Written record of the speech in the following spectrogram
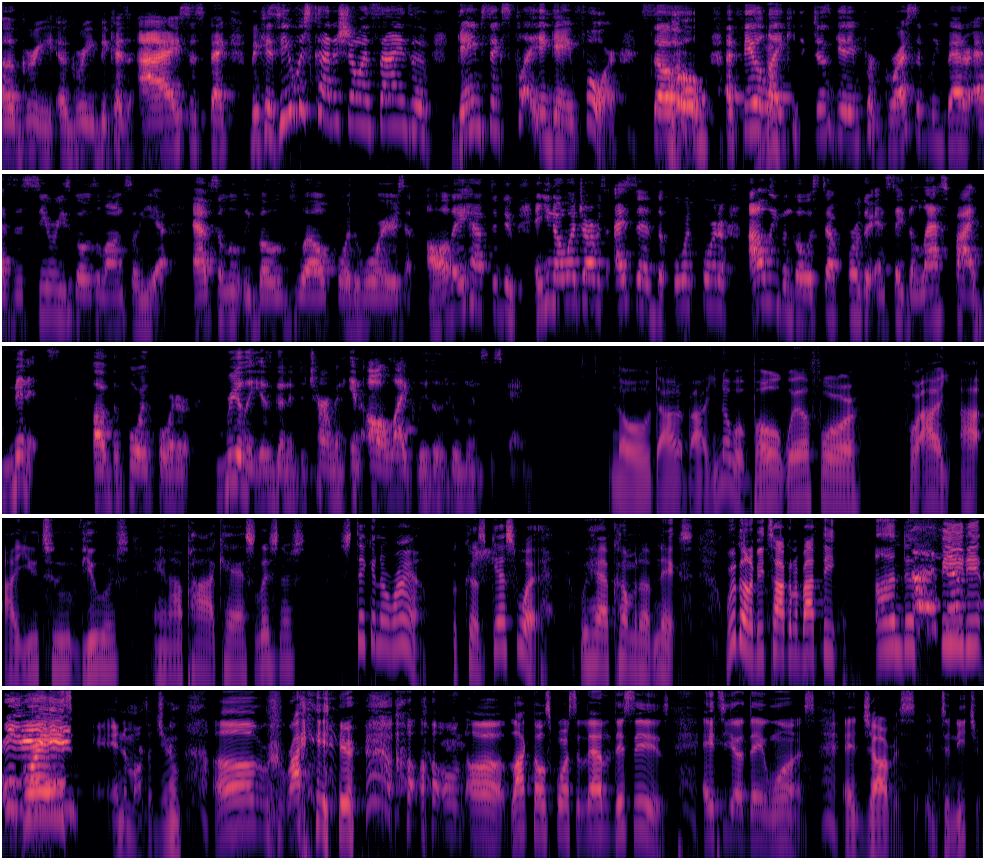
Agree, agree. Because I suspect because he was kind of showing signs of game six Klay in game four. So I feel yeah. like he's just getting progressively better as the series goes along. So yeah, absolutely bodes well for the Warriors and all they have to do. And you know what, Jarvis? I said the fourth quarter. I'll even go a step further and say the last five minutes of the fourth quarter really is going to determine, in all likelihood, who wins this game. No doubt about it. You know what bode well for for our, our, our YouTube viewers and our podcast listeners sticking around because guess what? We have coming up next. We're going to be talking about the undefeated, undefeated. Braves in the month of June. Um, right here on uh, Locked On Sports Atlanta. This is ATL Day Ones and Jarvis and Tenitra.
